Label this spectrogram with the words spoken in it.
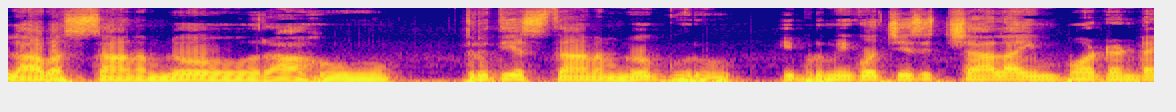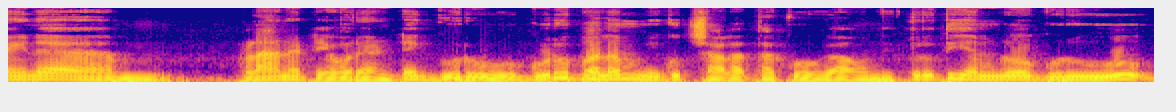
లాభస్థానంలో రాహు తృతీయ స్థానంలో గురువు ఇప్పుడు మీకు వచ్చేసి చాలా ఇంపార్టెంట్ అయిన ప్లానెట్ ఎవరంటే గురువు గురు. బలం మీకు చాలా తక్కువగా ఉంది. తృతీయంలో గురువు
